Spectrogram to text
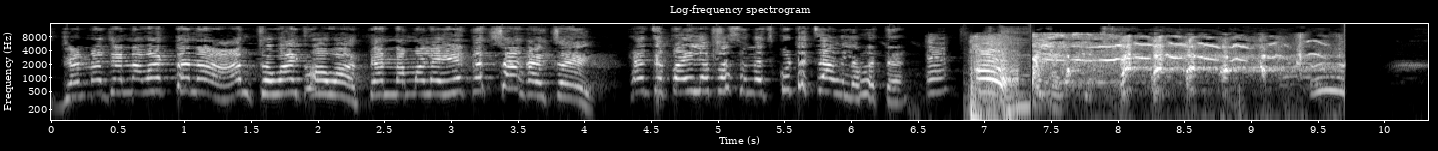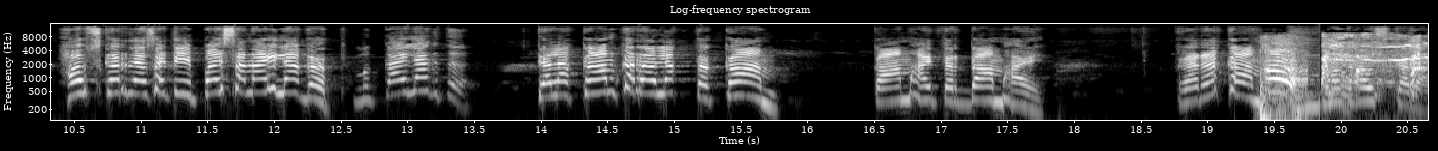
ज्यांना ज्यांना वाटतं ना आमचं वाईट व्हावं त्यांना मला एकच सांगायचंय. ह्यांचं पहिल्यापासूनच कुठं चांगलं होतं? हाऊस करण्यासाठी पैसा नाही लागत. मग काय लागतं? त्याला काम करावं लागतं काम. काम आहे तर दाम आहे करा काम. मग हाऊस करा.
